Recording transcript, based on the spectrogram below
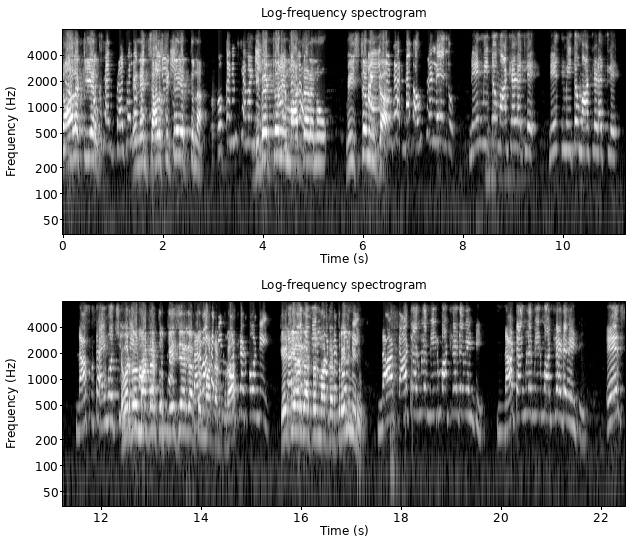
చాలా క్లియర్ నేను చాలా స్ట్రిక్ట్గా చెప్తున్నా ఒక్క నిమిషం అండి డిబేట్లో నేను. మాట్లాడను మీ ఇష్టం ఇంకా నాకు అవసరం లేదు నేను మీతో మాట్లాడట్లే నేను మీతో మాట్లాడట్లే నాకు టైం వచ్చింది ఎవరితో నేను మాట్లాడుతున్నారు? మాట్లాడుతున్నా. కేసీఆర్ గారితో? మాట్లాడుకోండి కేటీఆర్ తర్వాత గారితో? ఏంది మీరు? నా నా టైం లో మీరు మాట్లాడడం ఏంటి నా టైం లో మీరు మాట్లాడడం ఏంటి ఎస్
